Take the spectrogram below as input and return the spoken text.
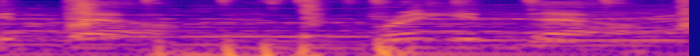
Break it down, break it down.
